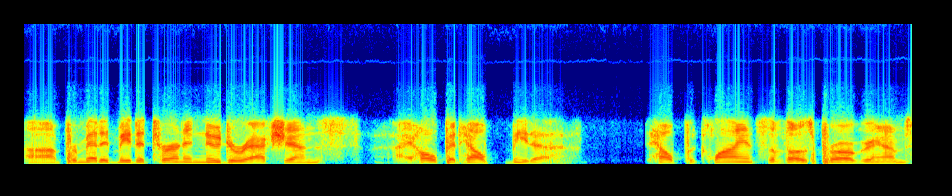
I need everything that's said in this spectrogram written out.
uh, permitted me to turn in new directions. I hope it helped me to help the clients of those programs,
